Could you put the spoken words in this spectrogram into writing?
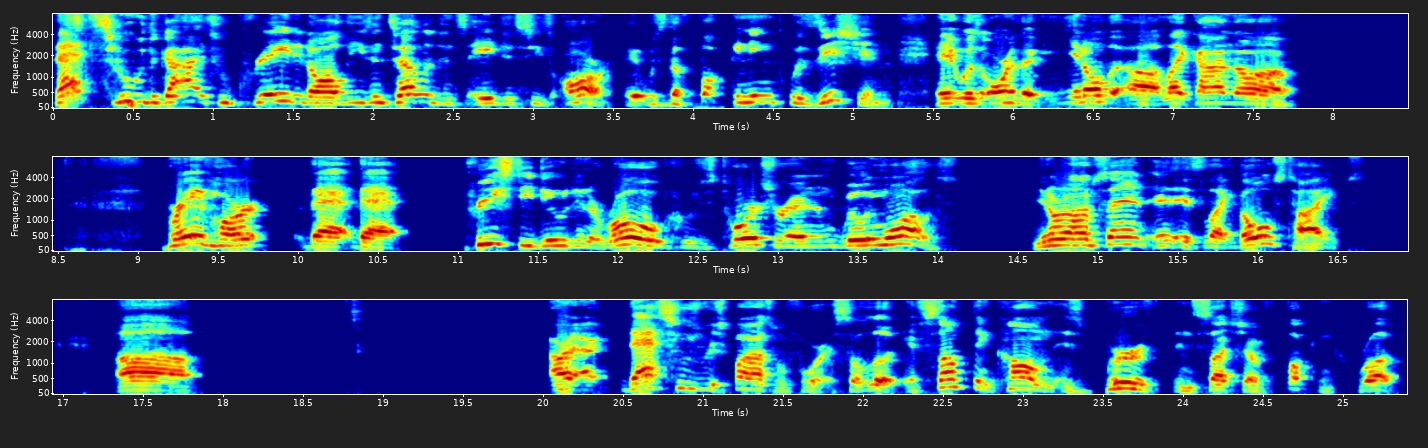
That's who the guys who created all these intelligence agencies are. It was the fucking Inquisition. It was, or the, you know, uh, like on uh, Braveheart, that that priesty dude in a robe who's torturing William Wallace. You know what I'm saying? It's like those types. Uh, that's who's responsible for it. So look, if something come is birthed in such a fucking corrupt,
